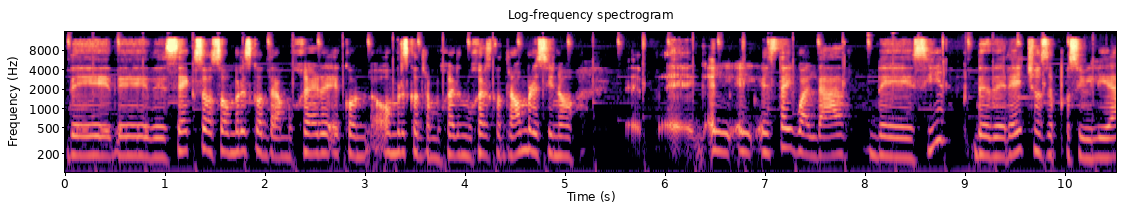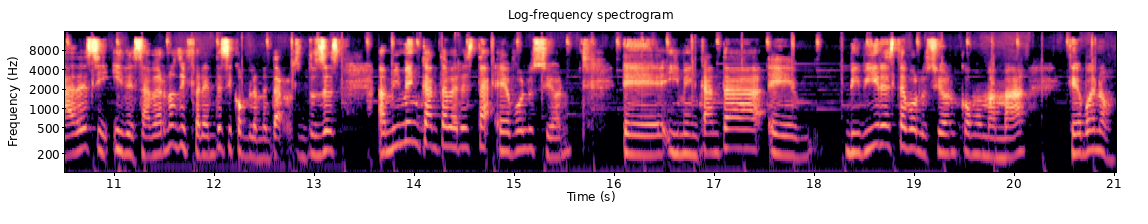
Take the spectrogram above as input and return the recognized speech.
de, de, sexos, hombres contra mujeres, eh, con hombres contra mujeres, mujeres contra hombres, sino eh, esta igualdad de sí, de derechos, de posibilidades y, de sabernos diferentes y complementarnos. Entonces, a mí me encanta ver esta evolución eh, y me encanta vivir esta evolución como mamá, que bueno,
